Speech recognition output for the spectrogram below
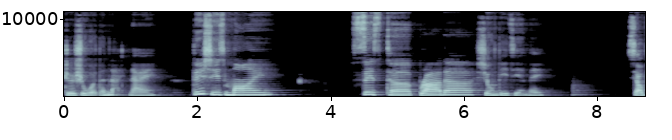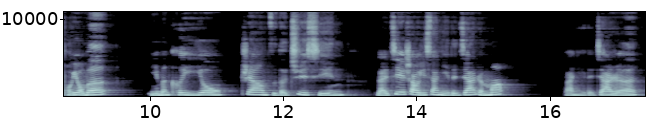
这是我的奶奶。This is my sister, brother. 兄弟姐妹。小朋友们，你们可以用这样子的句型来介绍一下你的家人吗？把你的家人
